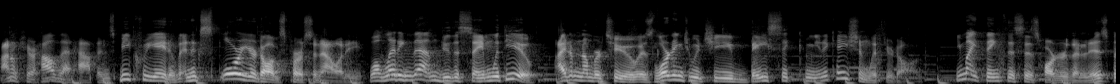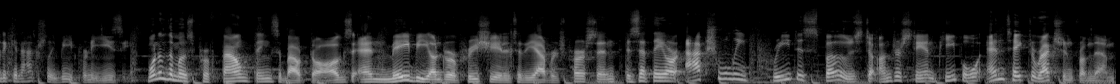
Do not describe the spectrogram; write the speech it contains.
I don't care how that happens. Be creative and explore your dog's personality while letting them do the same with you. Item number two is learning to achieve basic communication with your dog. You might think this is harder than it is, but it can actually be pretty easy. One of the most profound things about dogs, and maybe underappreciated to the average person, is that they are actually predisposed to understand people and take direction from them.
